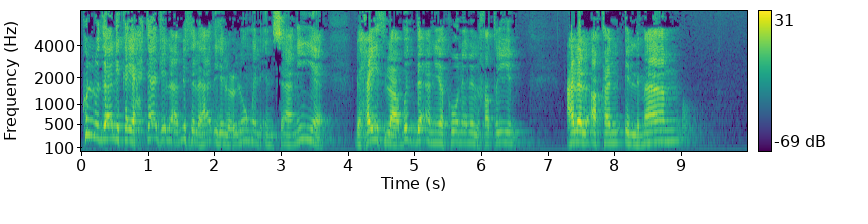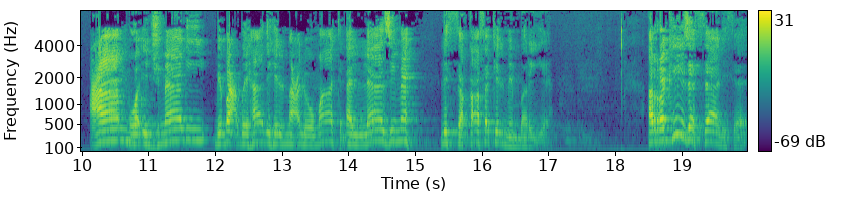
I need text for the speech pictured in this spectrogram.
كل ذلك يحتاج إلى مثل هذه العلوم الإنسانية. بحيث لا بد أن يكون للخطيب على الأقل إلمام عام وإجمالي ببعض هذه المعلومات اللازمة للثقافة المنبرية. الركيزة الثالثة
